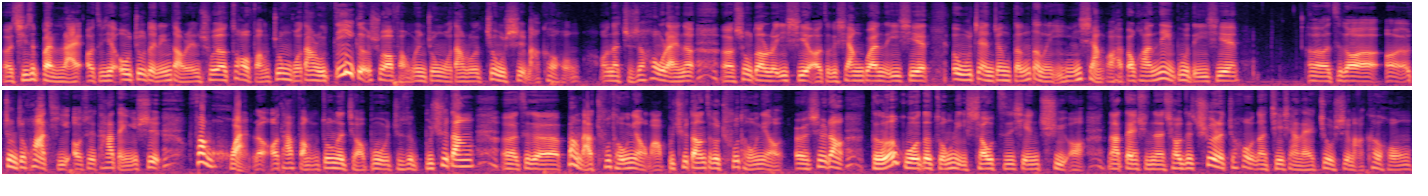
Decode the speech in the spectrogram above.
呃，其实本来啊这些欧洲的领导人说要造访中国大陆，第一个说要访问中国大陆的就是马克宏哦。那只是后来呢，呃，受到了一些啊这个相关的一些俄乌战争等等的影响啊，还包括内部的一些。呃，这个呃政治话题哦，所以他等于是放缓了哦，他访中的脚步，就是不去当呃这个棒打出头鸟嘛，不去当这个出头鸟，而是让德国的总理肖兹先去啊。那但是呢，肖兹去了之后，那接下来就是马克宏。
